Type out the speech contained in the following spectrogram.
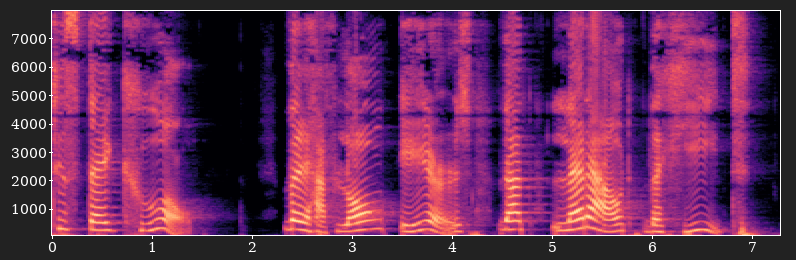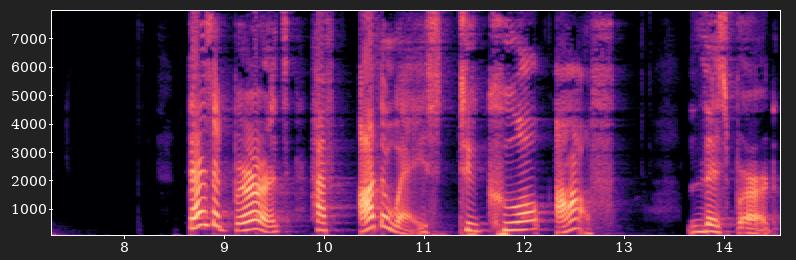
to stay cool. They have long ears that let out the heat. Desert birds have other ways to cool off. This bird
